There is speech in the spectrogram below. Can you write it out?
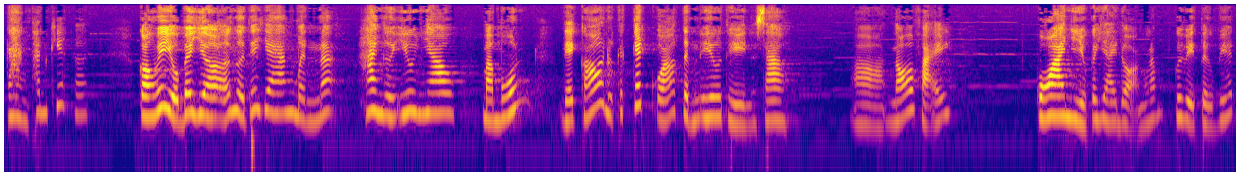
Càng thanh khiết hơn. Còn ví dụ bây giờ ở người thế gian mình á hai người yêu nhau mà muốn để có được cái kết quả tình yêu thì sao? À, nó phải qua nhiều cái giai đoạn lắm. Quý vị tự biết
